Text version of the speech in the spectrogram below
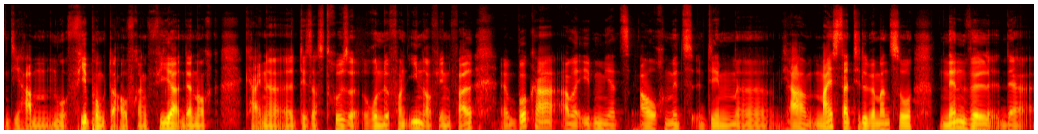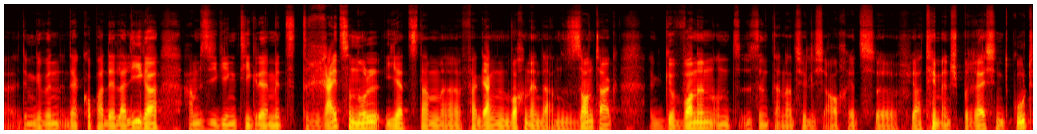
Die haben nur vier Punkte auf Rang 4, dennoch keine äh, desaströse Runde von ihnen auf jeden Fall. Äh, Boca aber eben jetzt auch mit dem äh, ja, Meistertitel, wenn man es so nennen will, der, dem Gewinn der Copa de la Liga, haben sie gegen Tigre mit 3 zu 0 jetzt am äh, vergangenen Wochenende, am Sonntag, gewonnen und sind dann natürlich auch jetzt äh, ja, dementsprechend gut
